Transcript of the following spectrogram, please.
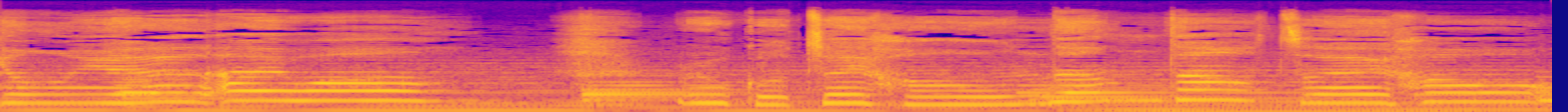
永远爱我，如果最后能到最后，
